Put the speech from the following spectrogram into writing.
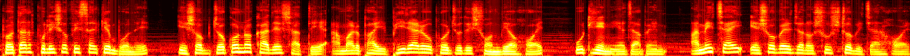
প্রধান পুলিশ অফিসারকে বলে, এসব জঘন্য কাজের সাথে আমার ভাই ভিড়ার উপর যদি সন্দেহ হয়, উঠিয়ে নিয়ে যাবেন। আমি চাই এসবের যেন সুষ্ঠু বিচার হয়।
